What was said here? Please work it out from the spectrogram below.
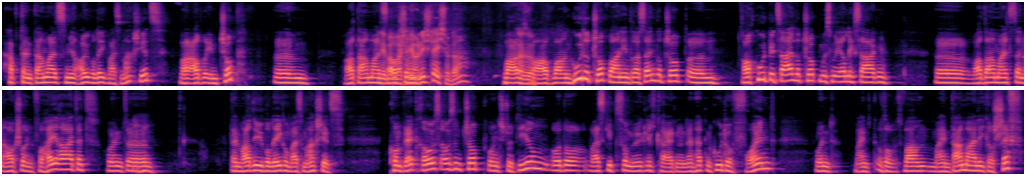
habe dann damals mir auch überlegt, was machst du jetzt? War aber im Job. Ähm, war damals nee, war auch wahrscheinlich schon, auch nicht schlecht, oder? War, also. war, war ein guter Job, war ein interessanter Job. Ähm, auch gut bezahlter Job, muss man ehrlich sagen. Äh, war damals dann auch schon verheiratet und äh, mhm. dann war die Überlegung, was machst du jetzt? Komplett raus aus dem Job und studieren oder was gibt es für Möglichkeiten? Und dann hat ein guter Freund und mein, oder war mein damaliger Chef,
